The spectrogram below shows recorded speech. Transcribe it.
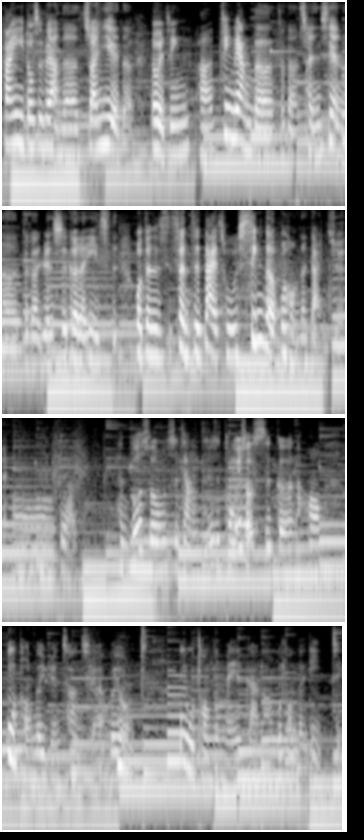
翻译都是非常的专业的，都已经啊尽量的这个呈现了这个原诗歌的意思，或者是甚至带出新的不同的感觉。哦，对啊。很多时候是这样子，就是同一首诗歌，然后不同的语言唱起来会有不同的美感啊，不同的意境。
